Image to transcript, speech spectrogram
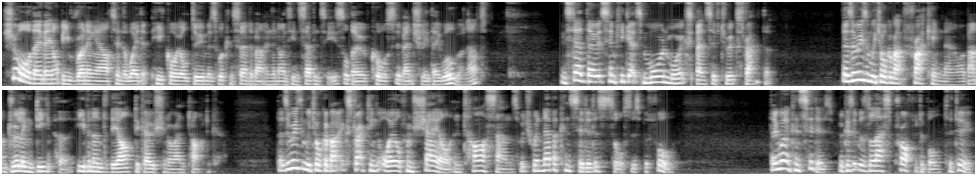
Sure, they may not be running out in the way that peak oil doomers were concerned about in the 1970s, although, of course, eventually they will run out. Instead, though, it simply gets more and more expensive to extract them. There's a reason we talk about fracking now, about drilling deeper, even under the Arctic Ocean or Antarctica. There's a reason we talk about extracting oil from shale and tar sands, which were never considered as sources before. They weren't considered because it was less profitable to do.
